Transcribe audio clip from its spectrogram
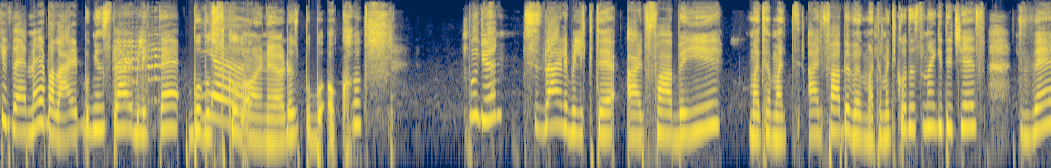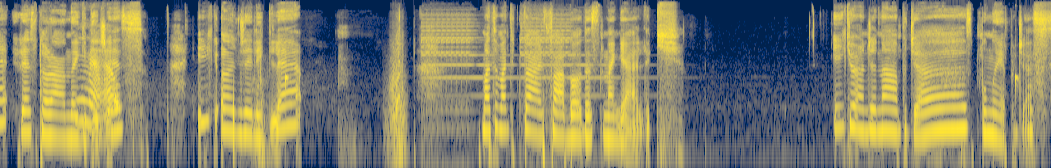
Herkese merhabalar. Bugün sizlerle birlikte Bubu School oynuyoruz. Bubu Okul. Bugün sizlerle birlikte alfabeyi, matematik, alfabe ve matematik odasına gideceğiz ve restorana gideceğiz. İlk öncelikle matematik ve alfabe odasına geldik. İlk önce ne yapacağız? Bunu yapacağız.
